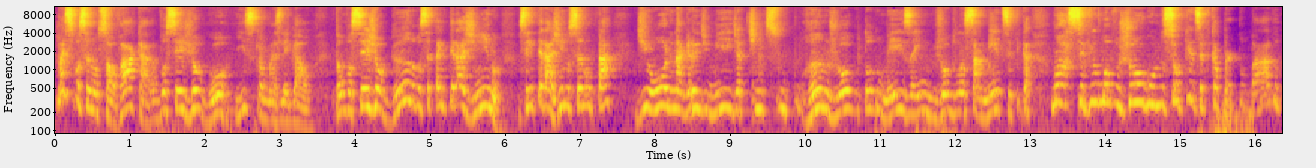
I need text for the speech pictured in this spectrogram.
Mas se você não salvar, cara, você jogou. Isso que é o mais legal. Então você jogando, você está interagindo. Você interagindo, você não está de olho na grande mídia, te empurrando o jogo todo mês aí, um jogo de lançamento, você fica, nossa, você viu um novo jogo, não sei o que, você fica perturbado.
